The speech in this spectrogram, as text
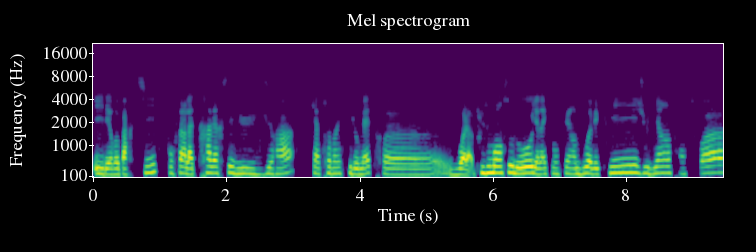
et il est reparti pour faire la traversée du Jura, 80 km, voilà, plus ou moins en solo. Il y en a qui ont fait un bout avec lui, Julien, François,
